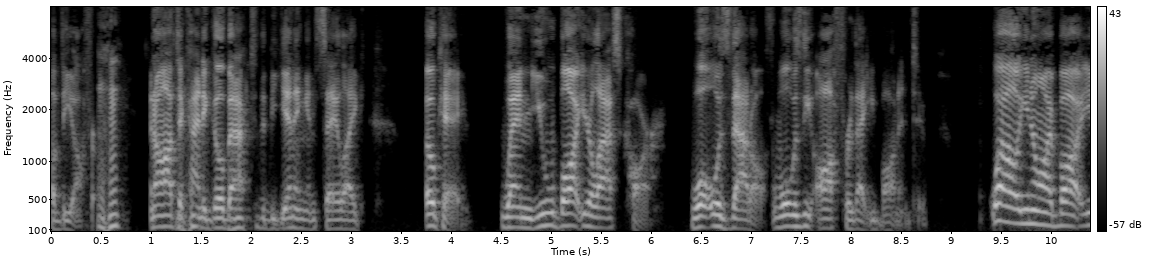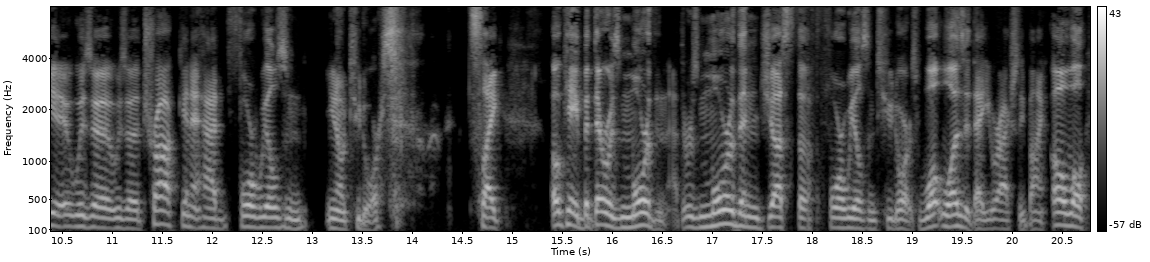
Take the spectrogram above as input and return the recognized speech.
of the offer Mhm. and i'll have to Mhm. kind of go back to the beginning and say like okay when you bought your last car what was that offer what was the offer that you bought into? Well you know i bought it was a it was a truck and it had four wheels and you know two doors. It's like okay but there was more than that. There was more than just the four wheels and two doors. What was it that you were actually buying? Oh well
